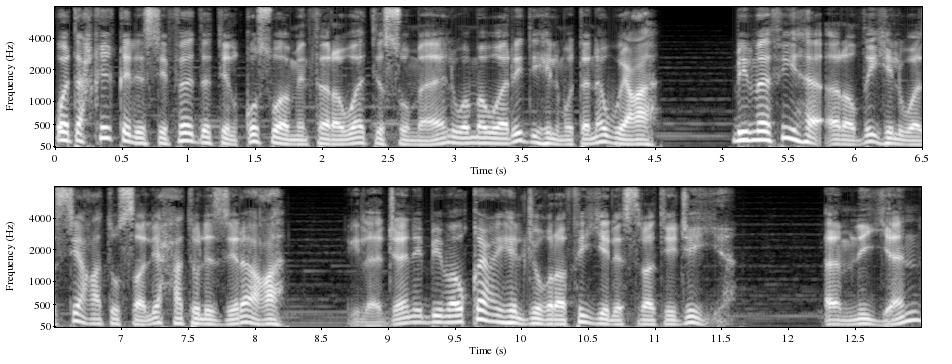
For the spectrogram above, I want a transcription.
وتحقيق الاستفادة القصوى من ثروات الصومال وموارده المتنوعة بما فيها أراضيه الواسعة الصالحة للزراعة إلى جانب موقعه الجغرافي الاستراتيجي. أمنيا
